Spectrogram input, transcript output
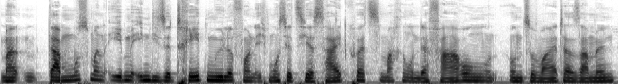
man, da muss man eben in diese Tretmühle von, ich muss jetzt hier Sidequests machen und Erfahrungen und, so weiter sammeln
